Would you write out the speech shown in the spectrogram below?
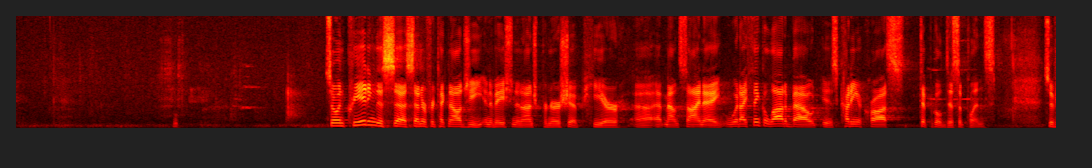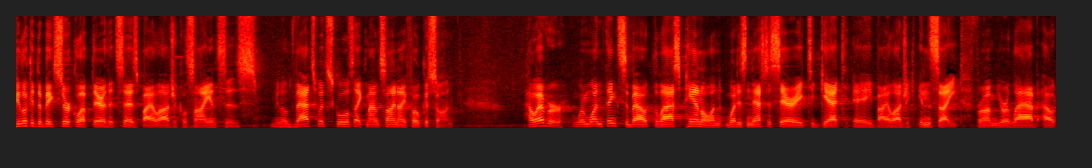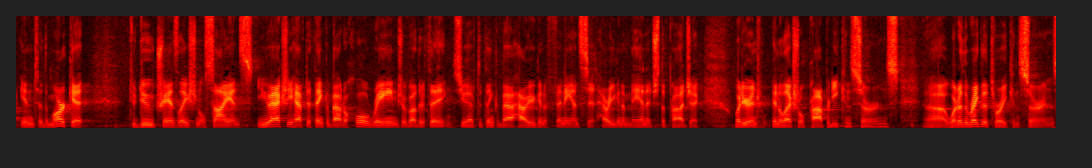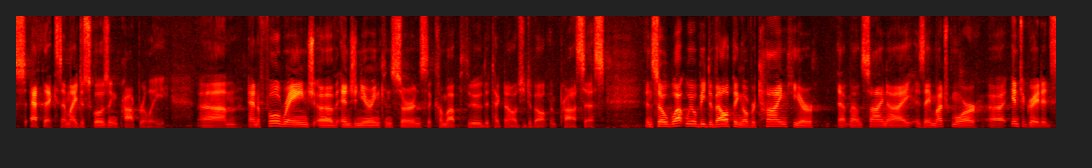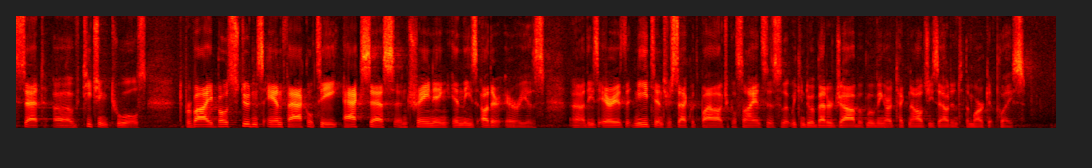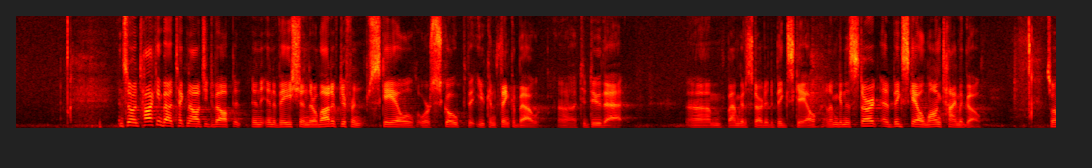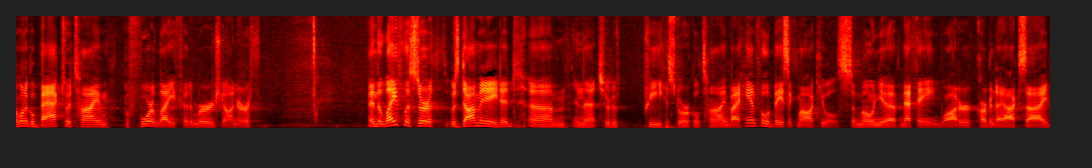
So in creating this uh, Center for Technology, Innovation, and Entrepreneurship here uh, at Mount Sinai, what I think a lot about is cutting across typical disciplines. So if you look at the big circle up there that says biological sciences, you know, that's what schools like Mount Sinai focus on. However, when one thinks about the last panel and what is necessary to get a biologic insight from your lab out into the market to do translational science, you actually have to think about a whole range of other things. You have to think about how you're going to finance it, how are you going to manage the project, what are your intellectual property concerns? Uh, what are the regulatory concerns? Ethics, am I disclosing properly? Um, and a full range of engineering concerns that come up through the technology development process. And so what we'll be developing over time here at Mount Sinai is a much more uh, integrated set of teaching tools to provide both students and faculty access and training in these other areas. Uh, these areas that need to intersect with biological sciences so that we can do a better job of moving our technologies out into the marketplace. And so in talking about technology development and innovation, there are a lot of different scale or scope that you can think about uh, to do that. Um, but I'm going to start at a big scale, and I'm going to start at a big scale a long time ago. So I want to go back to a time before life had emerged on Earth. And the lifeless Earth was dominated um, in that sort of prehistorical time by a handful of basic molecules ammonia, methane, water, carbon dioxide,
